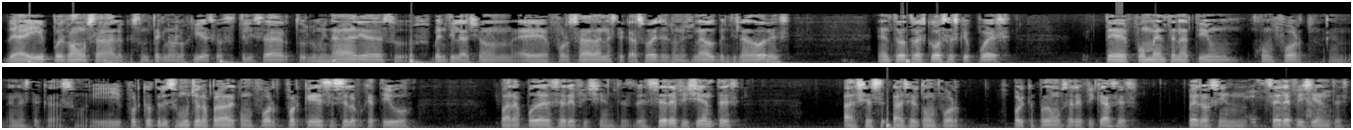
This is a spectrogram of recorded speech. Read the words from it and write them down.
De ahí, pues vamos a lo que son tecnologías que vas a utilizar, tus luminarias, tu ventilación eh, forzada, en este caso aires acondicionados, ventiladores, entre otras cosas que pues te fomenten a ti un confort en, este caso. ¿Y por qué utilizo mucho la palabra confort? Porque ese es el objetivo para poder ser eficientes. De ser eficientes hacia, hacia el confort. Porque podemos ser eficaces, pero sin ser eficientes.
